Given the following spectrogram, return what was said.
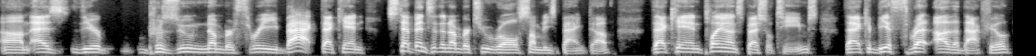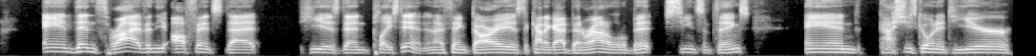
um, as your presumed number three back that can step into the number two role if somebody's banked up, that can play on special teams, that could be a threat out of the backfield, and then thrive in the offense that he is then placed in. And I think Dare is the kind of guy been around a little bit, seen some things, and gosh, he's going into year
